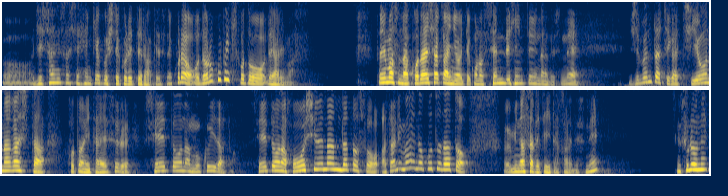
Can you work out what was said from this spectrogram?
と。実際にそして返却してくれてるわけですね。これは驚くべきことであります。と言いますのは、古代社会においてこの戦利品というのはですね、自分たちが血を流したことに対する正当な報いだと、正当な報酬なんだと、そう、当たり前のことだとみなされていたからですね。それをね、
